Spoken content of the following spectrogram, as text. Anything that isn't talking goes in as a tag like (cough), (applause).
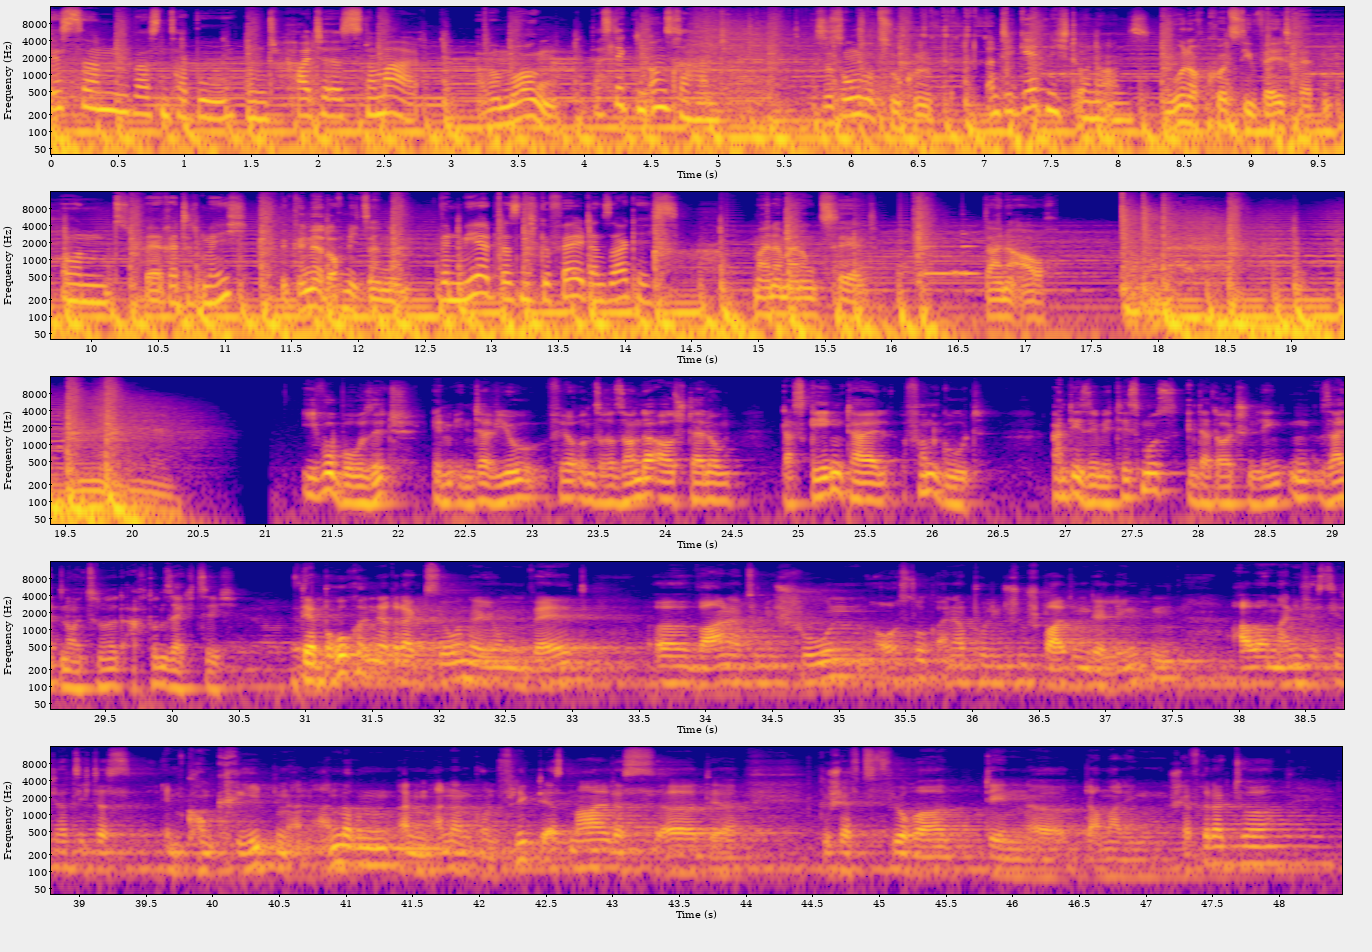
Gestern war es ein Tabu. Und heute ist es normal. Aber morgen? Das liegt in unserer Hand. Es ist unsere Zukunft. Und die geht nicht ohne uns. Nur noch kurz die Welt retten. Und wer rettet mich? Wir können ja doch nichts ändern. Wenn mir etwas nicht gefällt, dann sag ich's. Meine Meinung zählt. Deine auch. Ivo Bosic im Interview für unsere Sonderausstellung Das Gegenteil von Gut. Antisemitismus in der deutschen Linken seit 1968. Der Bruch in der Redaktion der Jungen Welt äh, war natürlich schon Ausdruck einer politischen Spaltung der Linken, aber manifestiert hat sich das im Konkreten an, anderen, an einem anderen Konflikt erstmal, dass äh, der Geschäftsführer den äh, damaligen Chefredakteur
